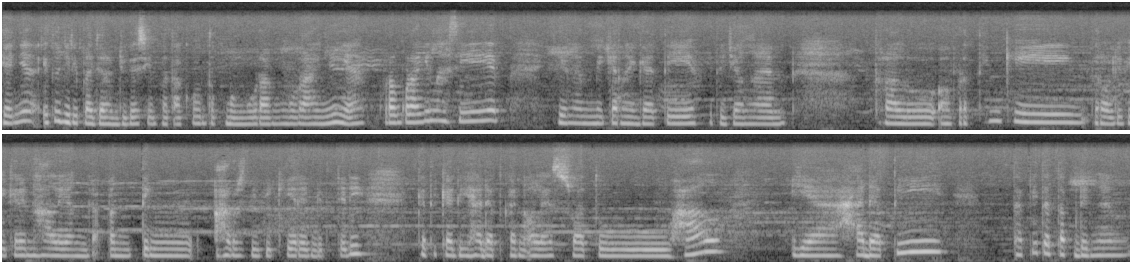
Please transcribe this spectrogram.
kayaknya itu jadi pelajaran juga sih buat aku untuk mengurang-ngurangi ya kurang-kurangin lah sih jangan mikir negatif gitu jangan terlalu overthinking terlalu dipikirin hal yang nggak penting harus dipikirin gitu. Jadi ketika dihadapkan oleh suatu hal ya hadapi tapi tetap dengan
